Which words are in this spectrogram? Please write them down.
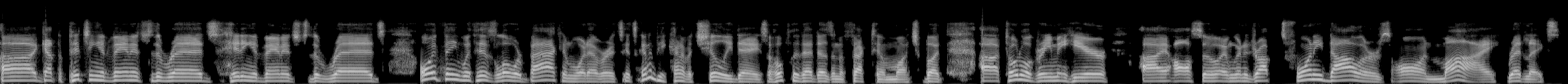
Uh, got the pitching advantage to the Reds, hitting advantage to the Reds. Only thing with his lower back and whatever, it's it's going to be kind of a chilly day, so hopefully that doesn't affect him much. But uh, total agreement here. I also am going to drop twenty dollars on my Red Legs.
